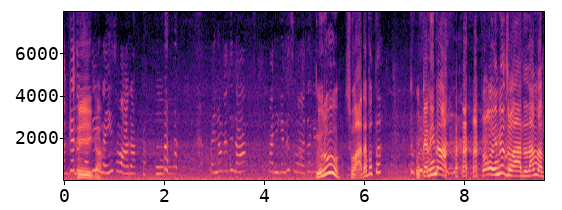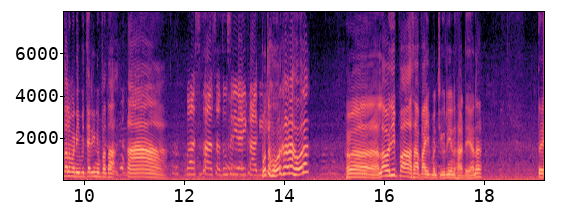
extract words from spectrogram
ਅੱਗੇ ਤਾਂ ਠੀਕ ਕਹਿੰਦੀ ਆ। ਨਹੀਂ ਸਵਾਦ ਆ। ਪਹਿਲਾਂ ਕਹਿੰਦੀ ਨਾ ਭਾਜੀ ਕਹਿੰਦੇ ਸਵਾਦ ਆ ਨੂਰੂ ਸਵਾਦ ਹੈ ਪੁੱਤ? ਉਹ ਕਹਿੰਦੀ ਨਾ। ਉਹ ਇਹਨੂੰ ਸਵਾਦ ਦਾ ਮਤਲਬ ਨਹੀਂ ਵਿਚਾਰੀ ਨੂੰ ਪਤਾ। ਹਾਂ। ਬਸ ਪਾਸ ਆ ਦੂਸਰੀ ਵਾਰੀ ਖਾ ਗਈ। ਪੁੱਤ ਹੋਰ ਖਾਣਾ ਹੋਰ? ਹਾਂ ਲਓ ਜੀ ਪਾਸ ਆ ਭਾਈ ਮਨਚੂਰੀਅਨ ਸਾਡੇ ਹਨਾ? ਤੇ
